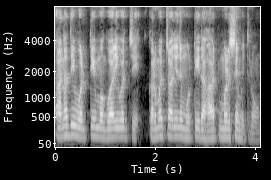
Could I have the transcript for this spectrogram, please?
આનાથી વધતી મોંઘવારી વચ્ચે કર્મચારીને મોટી રાહત મળશે મિત્રો.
